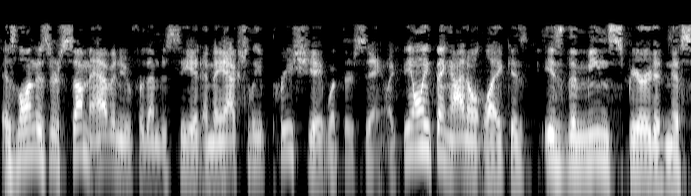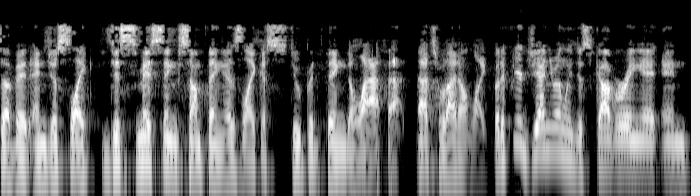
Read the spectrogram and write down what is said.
As long as there's some avenue for them to see it and they actually appreciate what they're seeing. Like, the only thing I don't like is, is the mean-spiritedness of it and just like dismissing something as like a stupid thing to laugh at. That's what I don't like. But if you're genuinely discovering it and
